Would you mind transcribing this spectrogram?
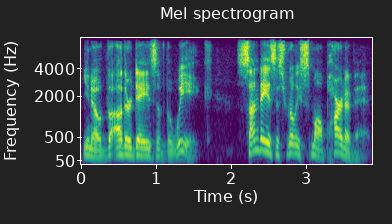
you know, the other days of the week. Sunday is this really small part of it.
